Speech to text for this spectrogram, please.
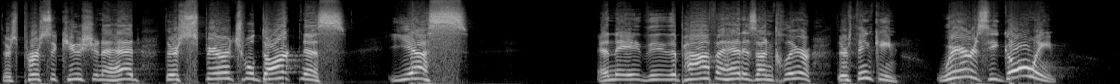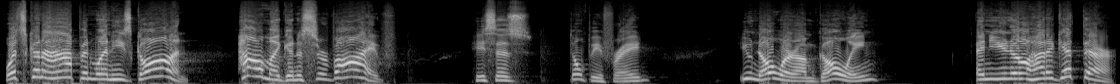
there's persecution ahead, there's spiritual darkness. Yes. And they, the, the path ahead is unclear. They're thinking, where is he going? What's going to happen when he's gone? How am I going to survive? He says, Don't be afraid. You know where I'm going, and you know how to get there.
